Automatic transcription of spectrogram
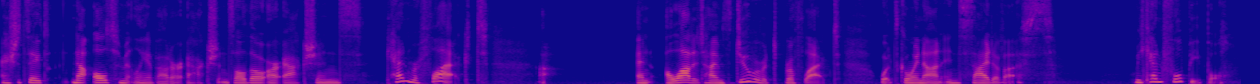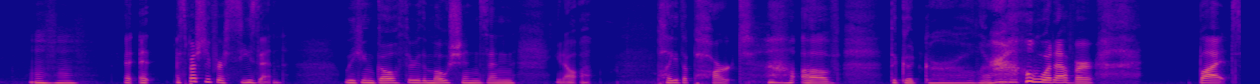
I should say it's not ultimately about our actions, although our actions can reflect uh, and a lot of times do re- reflect what's going on inside of us. We can fool people, mm-hmm. it, it, especially for a season. We can go through the motions and, you know, play the part of the good girl or whatever. But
